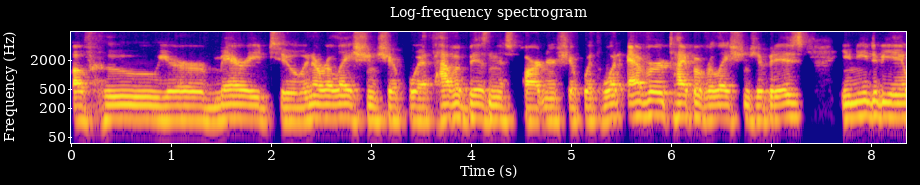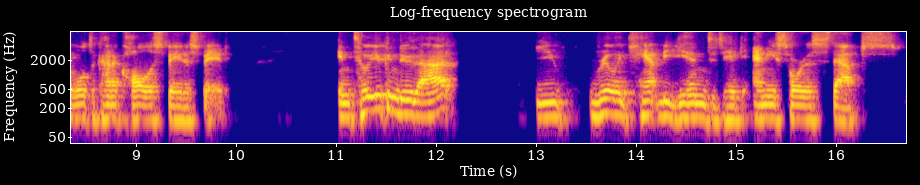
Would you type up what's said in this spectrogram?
of who you're married to, in a relationship with, have a business partnership with, whatever type of relationship it is. You need to be able to kind of call a spade a spade. Until you can do that, you really can't begin to take any sort of steps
